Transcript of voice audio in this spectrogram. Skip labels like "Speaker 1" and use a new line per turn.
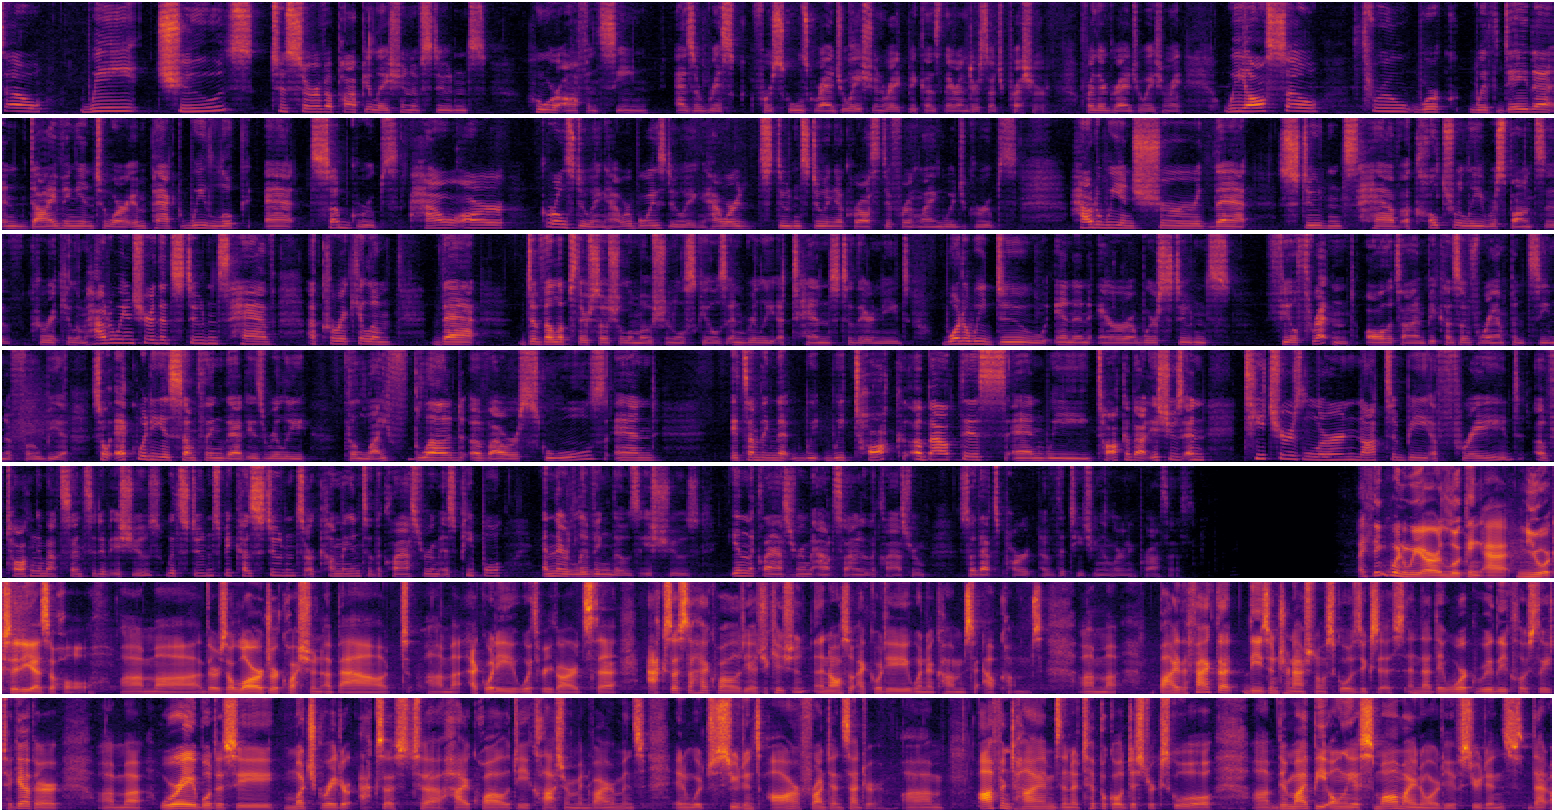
So we choose to serve a population of students who are often seen as a risk for schools' graduation rate because they're under such pressure for their graduation rate. We also, through work with data and diving into our impact, we look at subgroups. How are girls doing? How are boys doing? How are students doing across different language groups? How do we ensure that students have a culturally responsive curriculum? How do we ensure that students have a curriculum that develops their social emotional skills and really attends to their needs? What do we do in an era where students feel threatened all the time because of rampant xenophobia? So equity is something that is really the lifeblood of our schools and it's something that we, we talk about this and we talk about issues and teachers learn not to be afraid of talking about sensitive issues with students because students are coming into the classroom as people and they're living those issues in the classroom, outside of the classroom. So that's part of the teaching and learning process.
I think when we are looking at New York City as a whole, um, uh, there's a larger question about um, equity with regards to access to high quality education and also equity when it comes to outcomes. Um, by the fact that these international schools exist and that they work really closely together, um, uh, we're able to see much greater access to high quality classroom environments in which students are front and center. Um, oftentimes in a typical district school, um, there might be only a small minority of students that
